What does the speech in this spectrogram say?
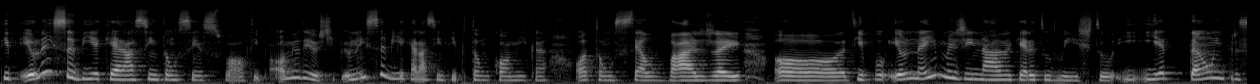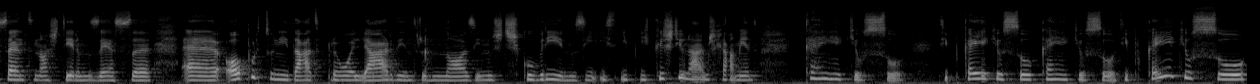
tipo, eu nem sabia que era assim tão sensual, tipo, oh meu Deus, tipo, eu nem sabia que era assim, tipo, tão cômica ou tão selvagem, ou tipo, eu nem imaginava que era tudo isto. E, e é tão interessante nós termos essa uh, oportunidade para olhar dentro de nós e nos descobrirmos e, e, e questionarmos realmente quem é que eu sou? Tipo, quem é que eu sou? Quem é que eu sou? Tipo, quem é que eu sou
